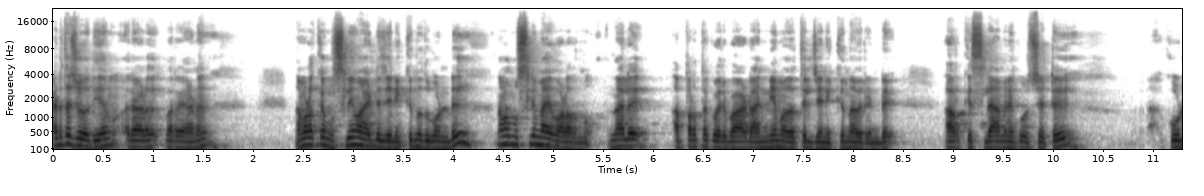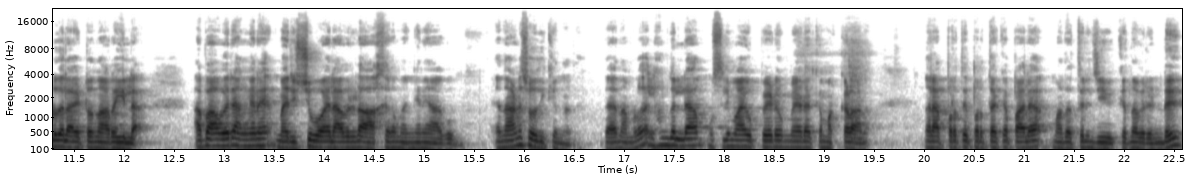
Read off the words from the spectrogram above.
അടുത്ത ചോദ്യം ഒരാൾ പറയാണ് നമ്മളൊക്കെ മുസ്ലിമായിട്ട് ജനിക്കുന്നത് കൊണ്ട് നമ്മൾ മുസ്ലിമായി വളർന്നു. എന്നാൽ അപ്പുറത്തൊക്കെ ഒരുപാട് അന്യമതത്തിൽ ജനിക്കുന്നവരുണ്ട്. അവർക്ക് ഇസ്ലാമിനെ കുറിച്ചിട്ട് കൂടുതലായിട്ടൊന്നും അറിയില്ല. അപ്പോൾ അവരങ്ങനെ മരിച്ചു പോയാൽ അവരുടെ ആഹ്ലം എങ്ങനെയാകും എന്നാണ് ചോദിക്കുന്നത്. അതായത് നമ്മൾ അലഹമില്ല മുസ്ലിമായ ഉപ്പയുടെ ഉമ്മയുടെ ഒക്കെ മക്കളാണ്. എന്നാൽ അപ്പുറത്തെ ഇപ്പുറത്തൊക്കെ പല മതത്തിലും ജീവിക്കുന്നവരുണ്ട്.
